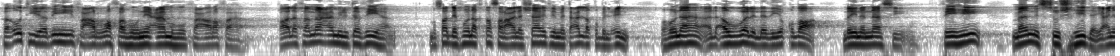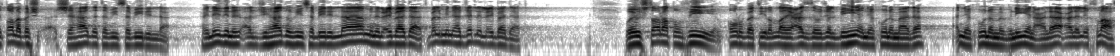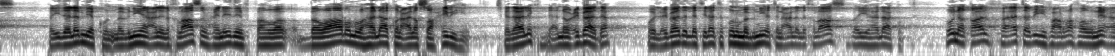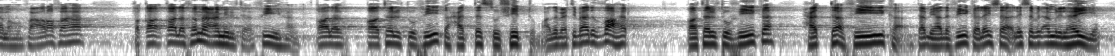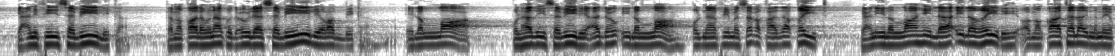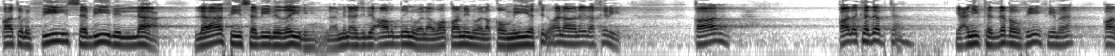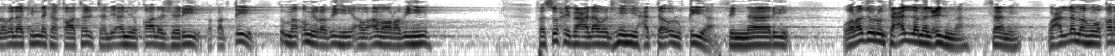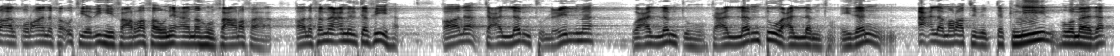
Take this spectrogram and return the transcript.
فأتي به فعرفه نعمه فعرفها قال فما عملت فيها؟ المصنف هنا اقتصر على الشاهد فيما يتعلق بالعلم وهنا الأول الذي يقضى بين الناس فيه من استشهد يعني طلب الشهادة في سبيل الله. حينئذ الجهاد في سبيل الله من العبادات بل من أجل العبادات. ويشترط في القربة إلى الله عز وجل به أن يكون ماذا؟ أن يكون مبنيا على على الإخلاص. فإذا لم يكن مبنيا على الإخلاص حينئذ فهو بوار وهلاك على صاحبه. كذلك لأنه عبادة والعبادة التي لا تكون مبنية على الإخلاص فهي هلاك. هنا قال فأتى به فعرفه نعمه فعرفها فقال فما عملت فيها؟ قال قاتلت فيك حتى استشهدت هذا باعتبار الظاهر. قاتلت فيك حتى فيك. تبي هذا فيك ليس ليس بالأمر الهين يعني في سبيلك. كما قال هناك ادعو إلى سبيل ربك إلى الله. قل هذه سبيلي أدعو إلى الله. قلنا فيما سبق هذا قيد. يعني إلى الله لا إلى غيره. ومن قاتل إنما يقاتل في سبيل الله. لا في سبيل غيره لا من أجل أرض ولا وطن ولا قومية ولا ولا إلى آخره. قال قال كذبت. يعني كذبه فيه فيما قال ولكنك قاتلت لأن يقال جريء فقد قيل ثم أمر به أو أمر به فسحب على وجهه حتى ألقي في النار. ورجل تعلم العلم ثاني وعلمه وقرأ القرآن فأتي به فعرفه نعمه فعرفها. قال فما عملت فيها؟ قال تعلمت العلم وعلمته تعلمت وعلمت اذا أعلى مراتب التكميل هو ماذا؟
